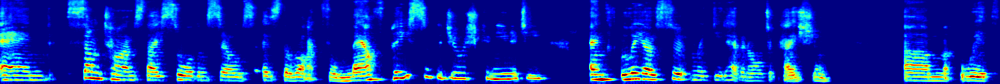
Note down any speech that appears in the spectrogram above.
And sometimes they saw themselves as the rightful mouthpiece of the Jewish community. And Leo certainly did have an altercation um, with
